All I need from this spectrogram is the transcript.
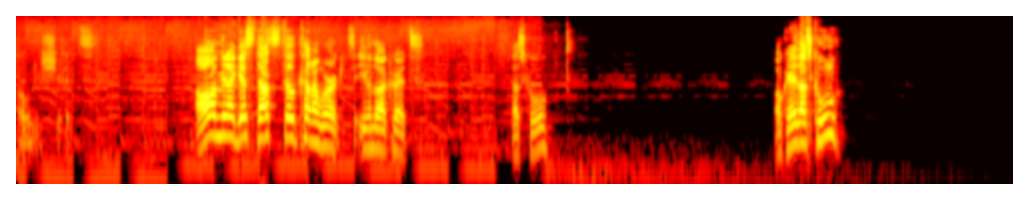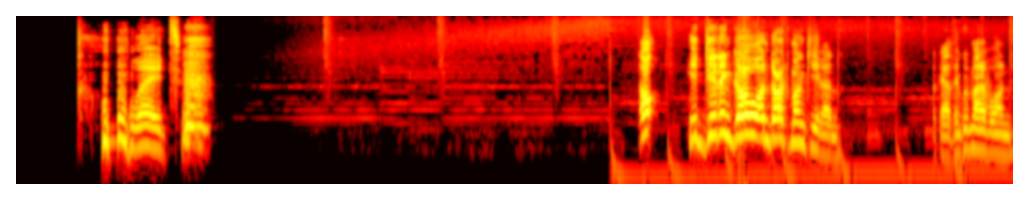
Holy shit. Oh, I mean, I guess that still kind of worked, even though I crit. That's cool. Okay, that's cool. Wait. he didn't go on Dark Monkey then. Okay, I think we might have won.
